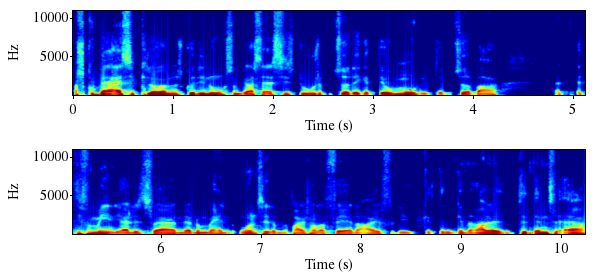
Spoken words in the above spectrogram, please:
Og skulle være i cykloderne, skulle de nu, som vi også sagde sidste uge, så betyder det ikke, at det er umuligt, det betyder bare, at, at det formentlig er lidt sværere, end det er normalt, uanset om du faktisk holder ferie eller ej, fordi den generelle tendens er,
